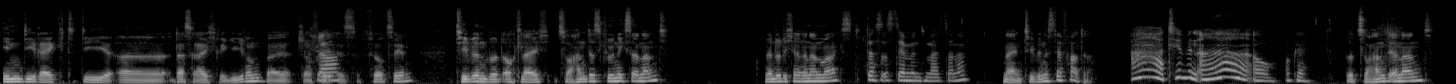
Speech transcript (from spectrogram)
indirekt die, äh, das Reich regieren, weil Joffrey Klar. ist 14. Tywin wird auch gleich zur Hand des Königs ernannt, wenn du dich erinnern magst. Das ist der Münzmeister, ne? Nein, Tywin ist der Vater. Ah, Tivin, ah, oh, okay. Wird zur Hand ernannt.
